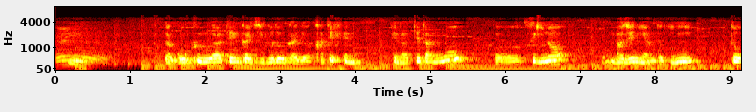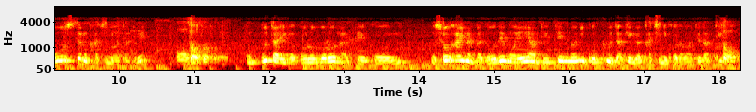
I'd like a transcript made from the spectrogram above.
うん。だから悟空は天下一武道会では勝てへんってなってたんを、お次のマジュニアの時に、どうしても勝ちに渡るね。そうそうそう。舞台がボロボロになって、こう、勝敗なんかどうでもええやんって言ってんのに、悟空だけが勝ちにこだわってたっていう。そ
